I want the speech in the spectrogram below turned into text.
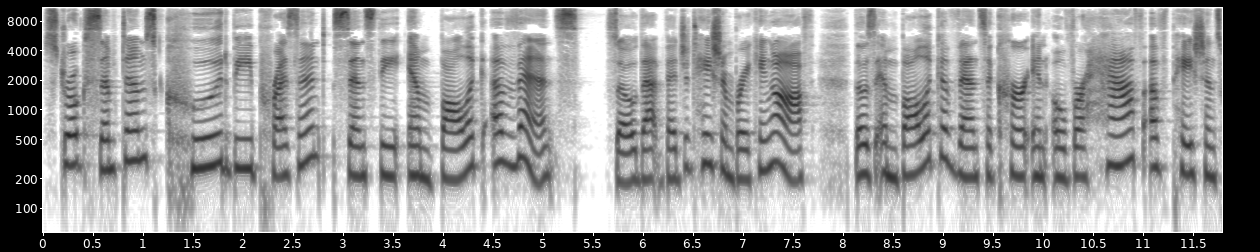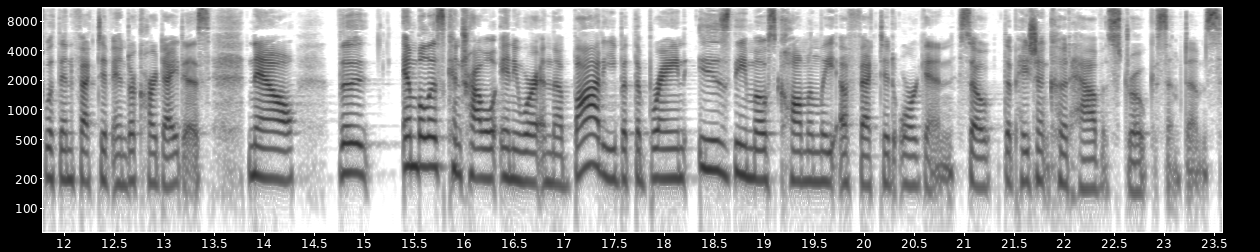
Stroke symptoms could be present since the embolic events so, that vegetation breaking off, those embolic events occur in over half of patients with infective endocarditis. Now, the embolus can travel anywhere in the body, but the brain is the most commonly affected organ. So, the patient could have stroke symptoms.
